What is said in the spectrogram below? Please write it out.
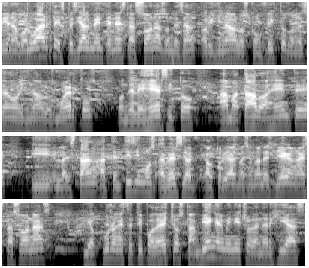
de Dina Boluarte, especialmente en estas zonas donde se han originado los conflictos, donde se han originado los muertos, donde el ejército ha matado a gente y están atentísimos a ver si autoridades nacionales llegan a estas zonas y ocurren este tipo de hechos. También el ministro de Energías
